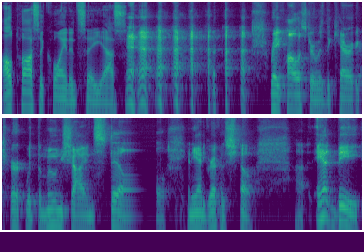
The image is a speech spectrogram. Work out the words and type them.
I'll toss a coin and say yes. Rafe Hollister was the character with the moonshine still in the Andy Griffith show. Uh, Aunt Bee,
